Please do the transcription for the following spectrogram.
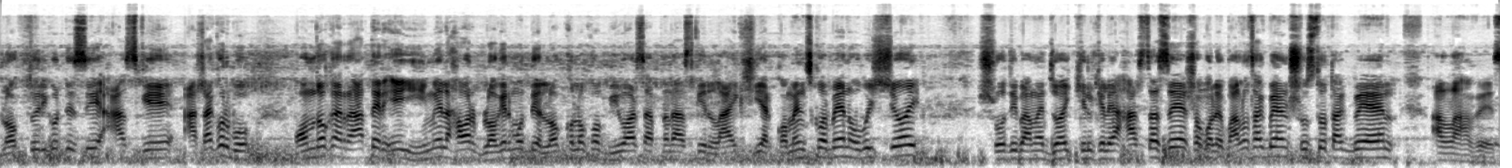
ব্লগ তৈরি করতেছি। আজকে আশা করব, অন্ধকার রাতের এই ইমেল হাওয়ার ব্লগের মধ্যে লক্ষ লক্ষ ভিউয়ার্স আপনারা আজকে লাইক শেয়ার কমেন্টস করবেন। অবশ্যই সদীপ আহমেদ জয় খিলখিলে হাসতেছে। সকলে ভালো থাকবেন, সুস্থ থাকবেন। আল্লাহ হাফেজ।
